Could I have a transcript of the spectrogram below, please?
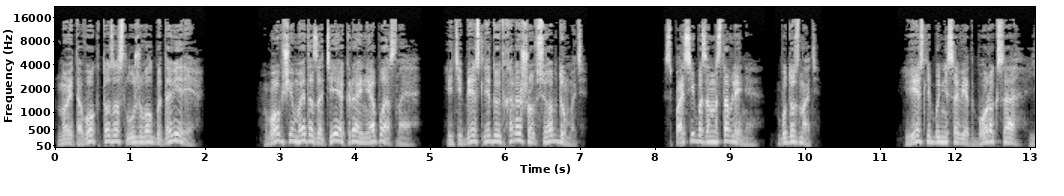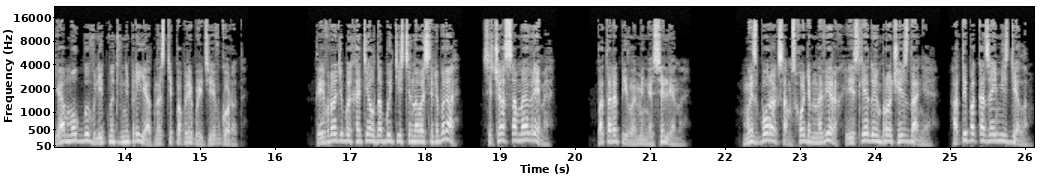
но и того, кто заслуживал бы доверия. В общем, эта затея крайне опасная, и тебе следует хорошо все обдумать. Спасибо за наставление, буду знать. Если бы не совет Борокса, я мог бы влипнуть в неприятности по прибытии в город. Ты вроде бы хотел добыть истинного серебра? Сейчас самое время. Поторопила меня Селена. Мы с Бороксом сходим наверх и исследуем прочие здания, а ты пока займись делом.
